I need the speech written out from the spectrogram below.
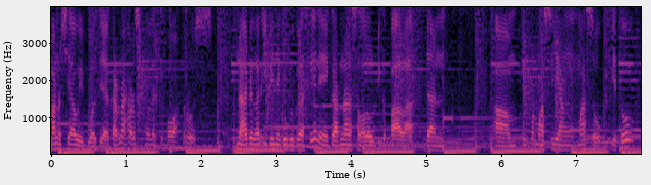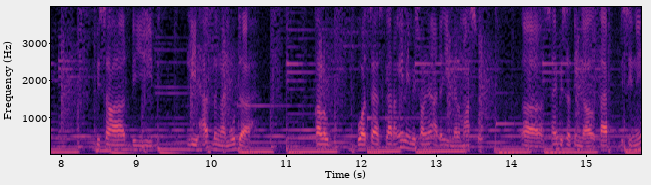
manusiawi buat dia karena harus ngeliat ke bawah terus. Nah dengan idenya Google Glass ini karena selalu di kepala dan um, informasi yang masuk itu bisa dilihat dengan mudah. Kalau buat saya sekarang ini misalnya ada email masuk, uh, saya bisa tinggal tap di sini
